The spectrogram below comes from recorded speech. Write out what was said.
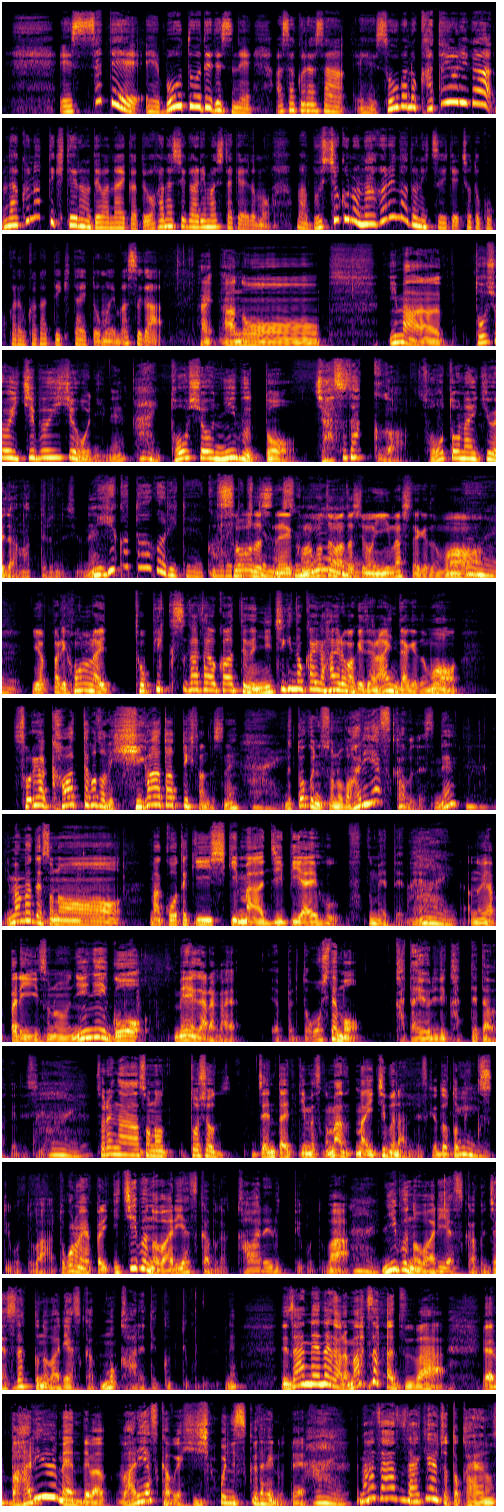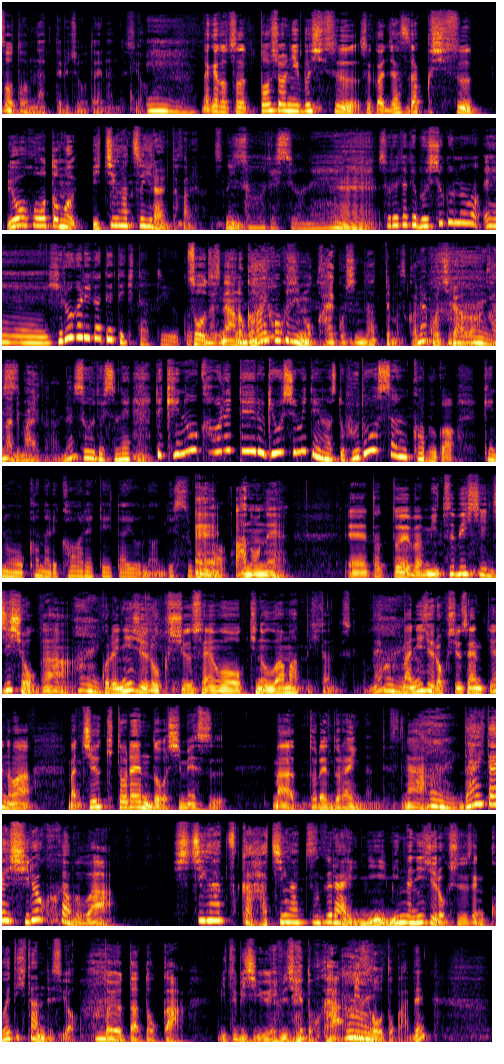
えさて、えー、冒頭でですね、朝倉さん、えー、相場の偏りがなくなってきているのではないかというお話がありましたけれども、まあ、物色の流れなどについて、ちょっとここから伺っていきたいと思いますが。はい、あのー、今、東証1部以上にね、はい、東証2部とジャスダックが相当な勢いで上がってるんですよね。右肩上がりで、ね、そうですね。このことは私も言いましたけども、はい、やっぱり本来トピックス型が変わってね、日銀の買いが入るわけじゃないんだけども、それが変わったことで日が当たってきたんですね。はい、で特にその割安株ですね。うん、今までその、まあ公的資金、まあ GPIF 含めてね、はい、あのやっぱりその225銘柄がやっぱりどうしても偏りで買ってたわけですよ。はい、それがその当初全体って言いますか、まあ、まあ一部なんですけど、トピックスっていうことは。ええ、ところがやっぱり一部の割安株が買われるっていうことは、はい、二部の割安株、ジャスダックの割安株も買われていくっていうことですね。で、残念ながらマザーズは、いわゆるバリュー面では割安株が非常に少ないので、はい、マザーズだけはちょっと蚊帳の外になってる状態なんですよ。えだけど、その東証二部指数、それからジャスダック指数、両方とも1月以来に高値なんですね、そうですよね。えー、それだけ物色の、えー、広がりが出てきたということね。そうですね。あの、外国人も買い越しになってますかね、こちらは。かなり前からね。そうですね。で、昨日買われている業種見てみますと、不動産株が昨日かなり買われていたようなんですが。えー、あのね、えー、例えば三菱地所が、はい、これ26周線を昨日上回ってきたんですけどね。はい、まあ26周線っていうのは、まあ中期トレンドを示す、まあトレンドラインなんですが、はい、大体主力株は7月か8月ぐらいにみんな26周線超えてきたんですよ。はい、トヨタとか、三菱 UFJ とか、みずほとかね。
